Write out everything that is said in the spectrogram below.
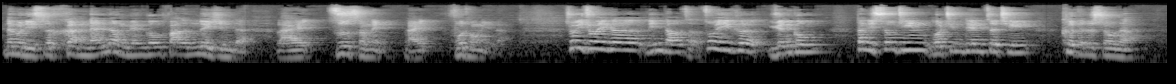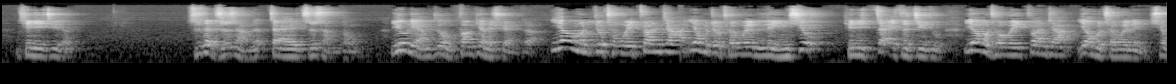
那么你是很难让员工发自内心的来支持你，来服从你的。所以，作为一个领导者，作为一个员工，当你收听我今天这期课程的时候呢，请你记得，只在职场的，在职场中。有两种方向的选择，要么你就成为专家，要么就成为领袖。请你再一次记住，要么成为专家，要么成为领袖。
